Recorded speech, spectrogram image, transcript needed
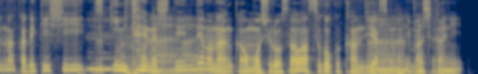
うなんか歴史好きみたいな視点でのなんか面白さはすごく感じやすくなりましたね。うん確かに。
